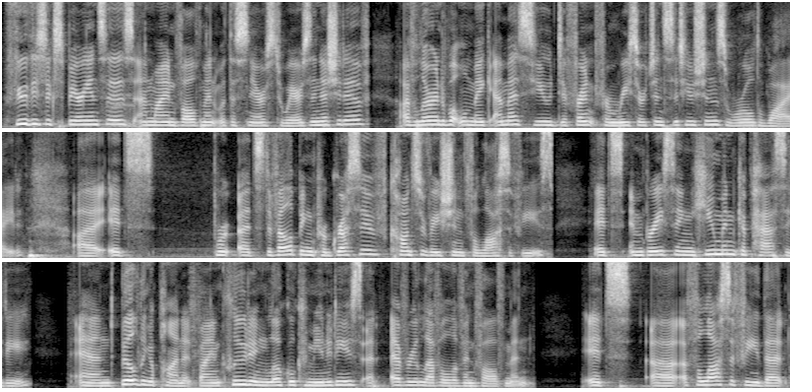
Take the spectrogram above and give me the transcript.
Through these experiences and my involvement with the Snares to Wares initiative, I've learned what will make MSU different from research institutions worldwide. Uh, it's, it's developing progressive conservation philosophies it's embracing human capacity and building upon it by including local communities at every level of involvement. It's uh, a philosophy that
